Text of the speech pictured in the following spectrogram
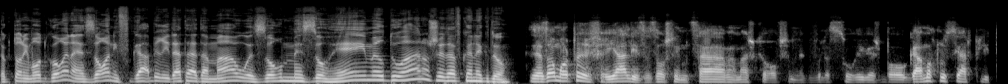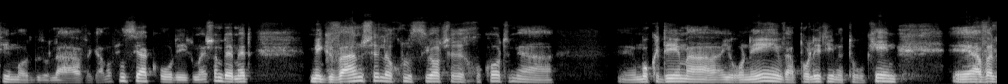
דוקטור נמרוד גורן, האזור הנפגע ברעידת האדמה הוא אזור מזוהה עם ארדואן או שדווקא נגדו? זה אזור מאוד פריפריאלי, זה אזור שנמצא ממש קרוב שם לגבול הסורי, ויש בו גם אוכלוסיית פליטים מאוד גדולה וגם אוכלוסייה כורדית, יש שם באמת מגוון של אוכלוסיות שרחוקות מה... המוקדים העירוניים והפוליטיים הטורקים, אה, אבל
